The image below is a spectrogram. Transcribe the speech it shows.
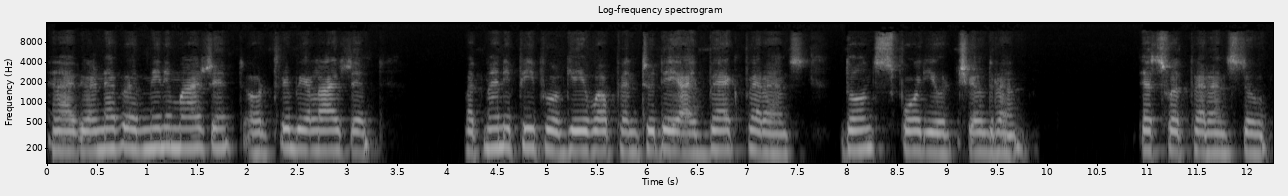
and I will never minimize it or trivialize it. But many people gave up, and today I beg parents don't spoil your children. That's what parents do.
